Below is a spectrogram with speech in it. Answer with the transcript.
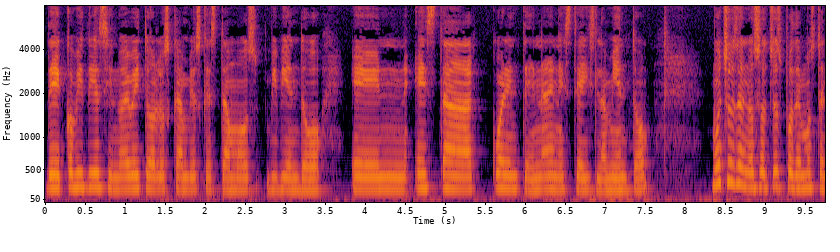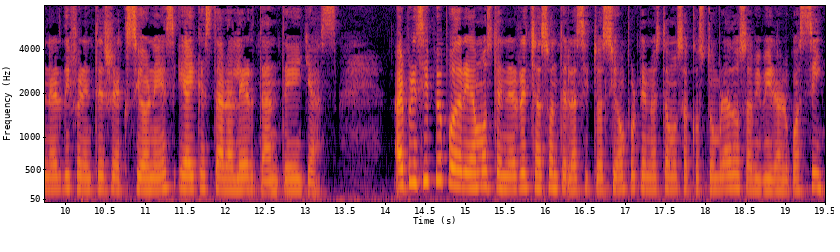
de COVID-19 y todos los cambios que estamos viviendo en esta cuarentena, en este aislamiento, muchos de nosotros podemos tener diferentes reacciones y hay que estar alerta ante ellas. Al principio podríamos tener rechazo ante la situación porque no estamos acostumbrados a vivir algo así.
